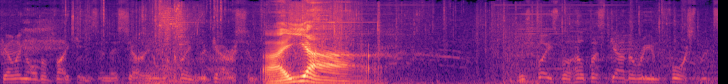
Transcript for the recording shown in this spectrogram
Killing all the Vikings in this area will claim the garrison. Aya. This place will help us gather reinforcements.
